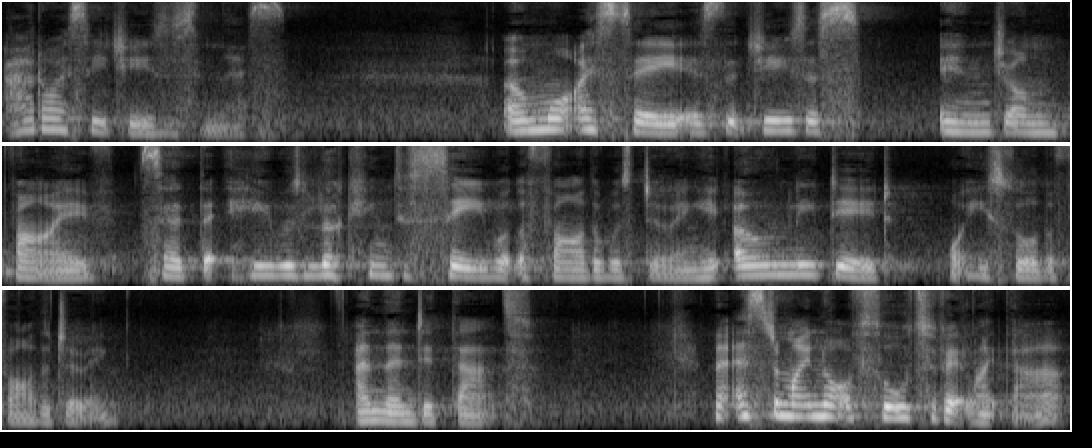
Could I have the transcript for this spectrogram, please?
how do I see Jesus in this? And what I see is that Jesus in John 5 said that he was looking to see what the Father was doing. He only did what he saw the Father doing and then did that. Now, Esther might not have thought of it like that,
